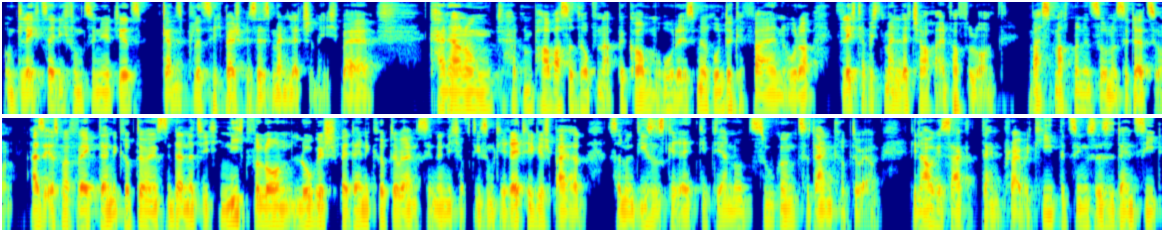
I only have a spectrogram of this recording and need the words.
und gleichzeitig funktioniert jetzt ganz plötzlich beispielsweise mein Ledger nicht, weil keine Ahnung, hat ein paar Wassertropfen abbekommen oder ist mir runtergefallen oder vielleicht habe ich meinen Ledger auch einfach verloren. Was macht man in so einer Situation? Also erstmal weg, deine Kryptowährungen sind dann natürlich nicht verloren. Logisch, weil deine Kryptowährungen sind ja nicht auf diesem Gerät hier gespeichert, sondern dieses Gerät gibt dir ja nur Zugang zu deinen Kryptowährungen. Genau gesagt, dein Private Key bzw. dein Seed.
